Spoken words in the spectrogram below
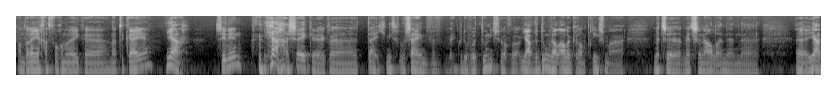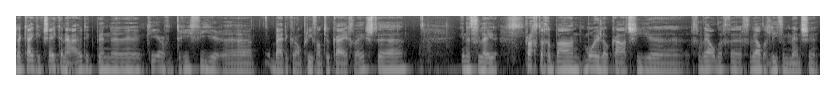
Andrea gaat volgende week eh, naar Turkije. Ja, Zin in? Ja, zeker. Ik ben een tijdje niet. We zijn, we- ik bedoel, we doen niet zoveel. Ja, we doen wel alle Grand Prix, maar met z'n met z'n allen. En eh, eh, ja, daar kijk ik zeker naar uit. Ik ben eh, een keer of drie, vier eh, bij de Grand Prix van Turkije geweest eh, in het verleden. Prachtige baan, mooie locatie, eh, geweldig, eh, geweldig lieve mensen.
